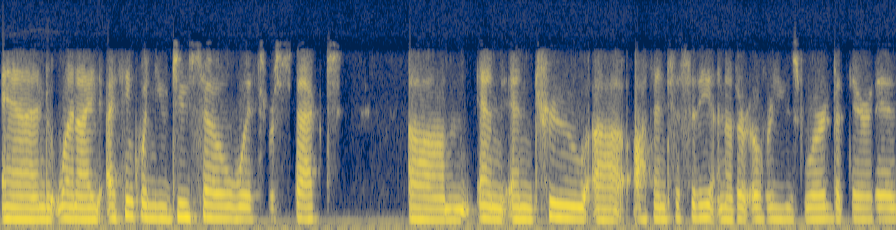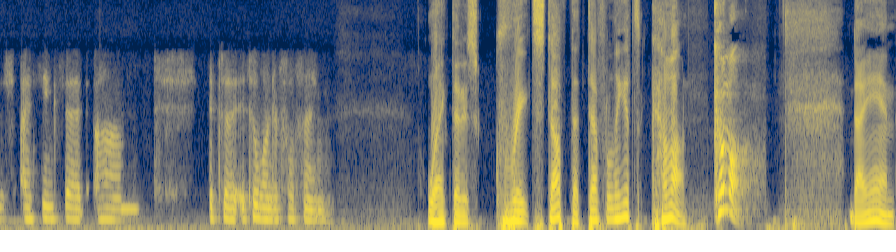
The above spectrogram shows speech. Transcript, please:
and when I, I think when you do so with respect um, and and true uh, authenticity, another overused word, but there it is. I think that um, it's a it's a wonderful thing. Like that is great stuff. That definitely hits. Come on, come on, Diane.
